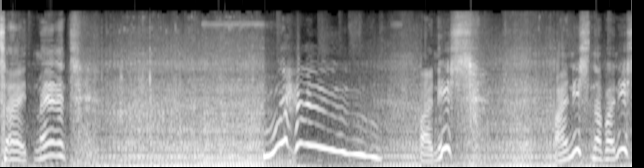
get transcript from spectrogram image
Excitement! Woohoo! Panis! Panis na panis!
